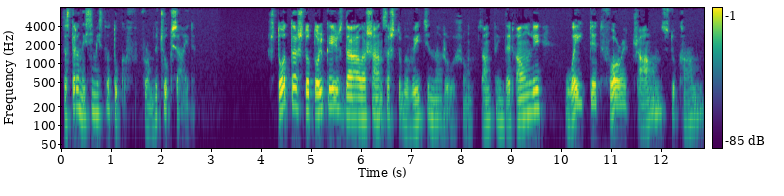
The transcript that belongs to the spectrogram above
со стороны семейства Туков, from the Tuk side. Что-то, что только и ждало шанса, чтобы выйти наружу. Something that only waited for a chance to come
